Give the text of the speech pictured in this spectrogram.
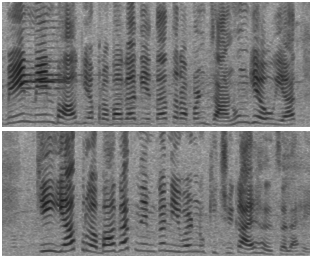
मेन मेन भाग या प्रभागात येतात. तर आपण जाणून घेऊयात की या प्रभागात नेमकं निवडणुकीची काय हालचाल आहे.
